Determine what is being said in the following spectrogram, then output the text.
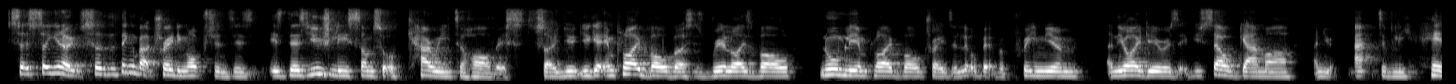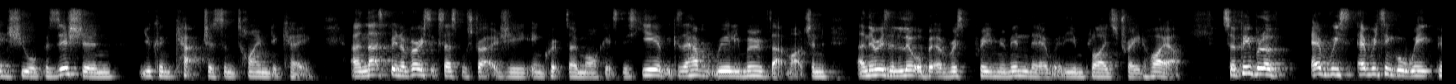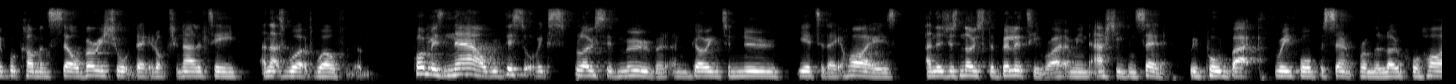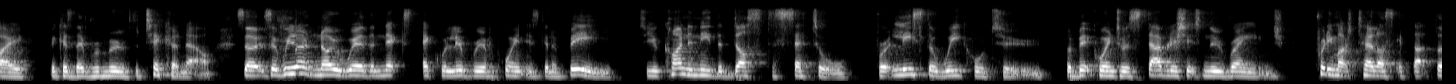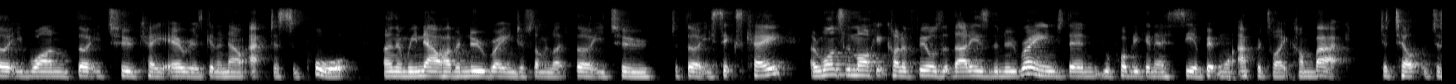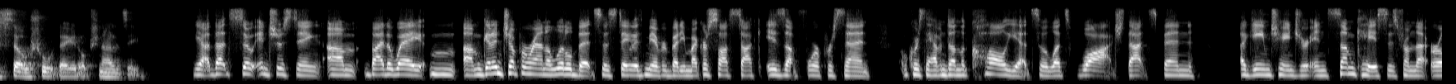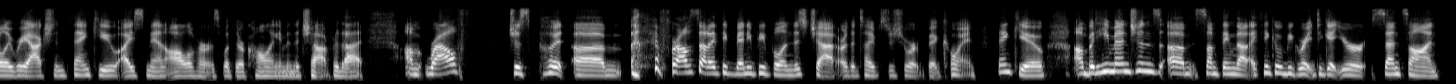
So, so you know, so the thing about trading options is is there's usually some sort of carry to harvest. So you you get implied vol versus realized vol. Normally, implied vol trades a little bit of a premium, and the idea is that if you sell gamma and you actively hedge your position, you can capture some time decay. And that's been a very successful strategy in crypto markets this year because they haven't really moved that much. And, and there is a little bit of risk premium in there where the implieds trade higher. So people have every every single week, people come and sell very short dated optionality, and that's worked well for them. Problem is now with this sort of explosive move and, and going to new year-to-date highs, and there's just no stability, right? I mean, Ash even said we pulled back three, four percent from the local high because they've removed the ticker now. So, so we don't know where the next equilibrium point is going to be. So you kind of need the dust to settle for at least a week or two for Bitcoin to establish its new range. Pretty much tell us if that 31, 32k area is going to now act as support. And then we now have a new range of something like 32 to 36k. And once the market kind of feels that that is the new range, then you're probably going to see a bit more appetite come back to tell to sell short dated optionality. Yeah, that's so interesting. Um, by the way, I'm going to jump around a little bit, so stay with me, everybody. Microsoft stock is up four percent. Of course, they haven't done the call yet, so let's watch. That's been a game changer in some cases from that early reaction. Thank you, Iceman Oliver, is what they're calling him in the chat for that. Um, Ralph just put um, Ralph said, I think many people in this chat are the types to short Bitcoin. Thank you. Um, but he mentions um, something that I think it would be great to get your sense on.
